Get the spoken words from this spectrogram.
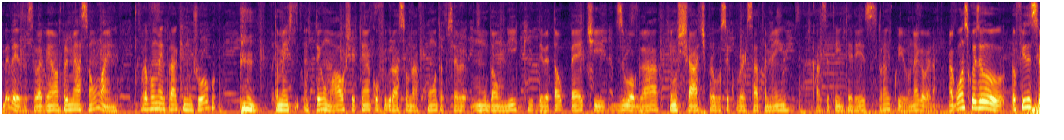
beleza, você vai ganhar uma premiação online. Agora vamos entrar aqui no jogo. Também tem um launcher, tem a configuração da conta para você mudar o nick, deletar o pet, deslogar. Tem um chat para você conversar também, caso você tenha interesse. Tranquilo, né, galera? Algumas coisas eu, eu fiz esse,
